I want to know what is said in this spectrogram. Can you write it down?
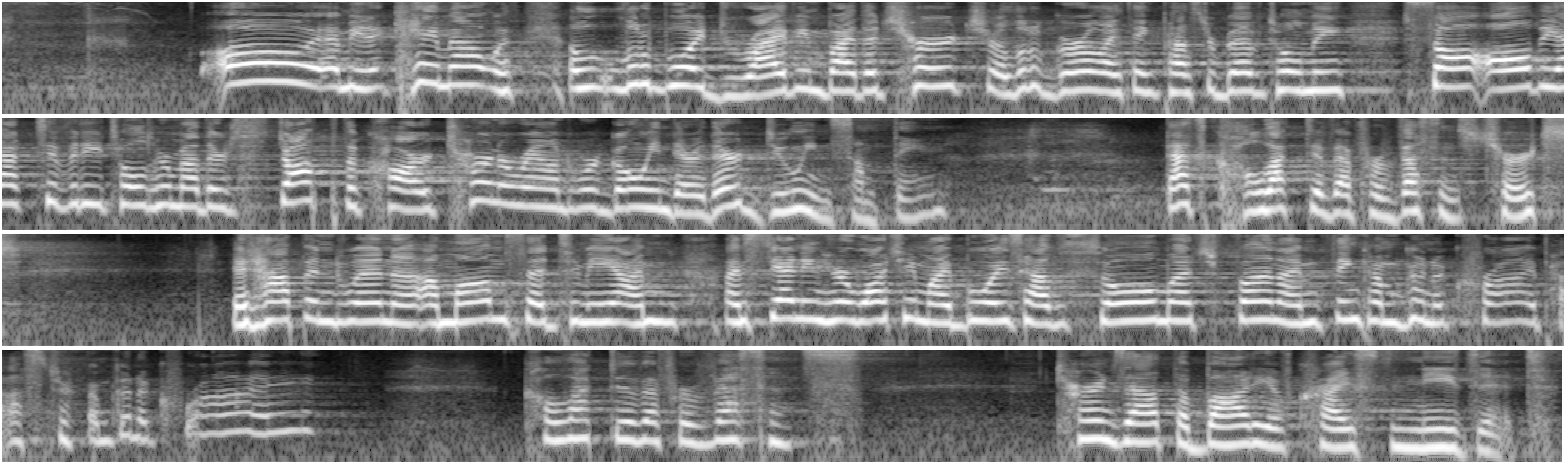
Oh, I mean, it came out with a little boy driving by the church, or a little girl, I think Pastor Bev told me, saw all the activity, told her mother, stop the car, turn around, we're going there. They're doing something. That's collective effervescence, church. It happened when a, a mom said to me, I'm, I'm standing here watching my boys have so much fun. I think I'm to cry, Pastor. I'm to cry. collective effervescence. Turns out the body of Christ needs it.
